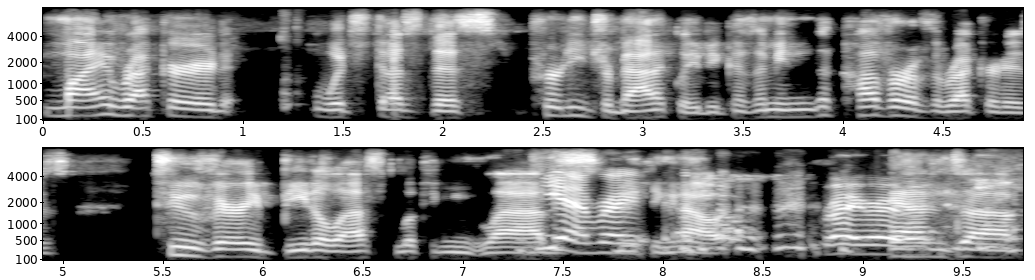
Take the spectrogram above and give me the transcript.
my record, which does this pretty dramatically, because I mean the cover of the record is two very Beatle-esque looking lads yeah, right. making out, Right, right, right. and um,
